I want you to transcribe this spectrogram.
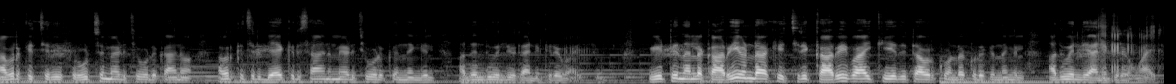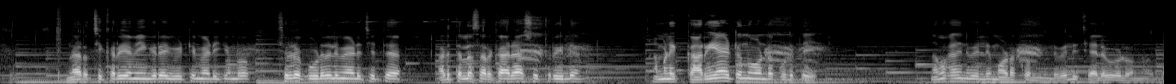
അവർക്ക് ഇച്ചിരി ഫ്രൂട്ട്സ് മേടിച്ചു കൊടുക്കാനോ അവർക്ക് ഇച്ചിരി ബേക്കറി സാധനം മേടിച്ചു കൊടുക്കുന്നെങ്കിൽ അതെന്ത് വലിയൊരു അനുഗ്രഹമായിരിക്കും. വീട്ടിൽ നല്ല കറി ഉണ്ടാക്കി ഇച്ചിരി കറി പാക്ക് ചെയ്തിട്ട് അവർക്ക് കൊണ്ടു കൊടുക്കുന്നെങ്കിൽ അത് വലിയ അനുഗ്രഹമായിരിക്കും. ഇറച്ചിക്കറിയോ മീൻകറിയോ വീട്ടിൽ മേടിക്കുമ്പോൾ ഇച്ചിരി കൂടുതൽ മേടിച്ചിട്ട് അടുത്തുള്ള സർക്കാർ ആശുപത്രിയിൽ നമ്മൾ ഈ കറിയായിട്ടൊന്നും കൊണ്ട് കൊടുത്തേ നമുക്കതിന് വലിയ മുടക്കമൊന്നുമില്ല വലിയ ചിലവുകളൊന്നുമില്ല.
